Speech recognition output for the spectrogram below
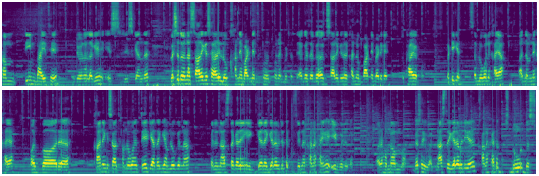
हम तीन भाई थे जो ना लगे इस इसके अंदर। वैसे तो है ना सारे के सारे लोग खाने बांटने थोड़े थोड़े बैठ सकते अगर अगर सारे के सारे खाने बांटने बैठ गए तो खाएगा कौन? पर ठीक है सब लोगों ने खाया बाद हमने खाया। और, और खाने के साथ हम लोगों ने तय किया था कि हम लोग ना पहले नाश्ता करेंगे ग्यारह ग्यारह बजे तक फिर ना खाना खाएँगे एक बजे तक। और हम हम वैसे ही बात नाश्ता ग्यारह बजे खाना खाया था दो दस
